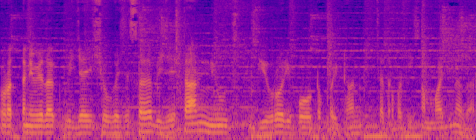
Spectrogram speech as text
वृत्तनिवेदक विजय शिवगजेसह Vijay star news bureau report Paithan Chhatrapati Sambhajinagar.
